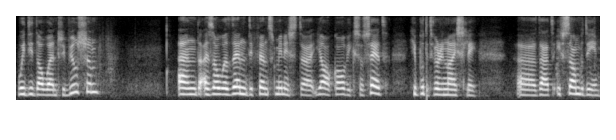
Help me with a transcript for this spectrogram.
we did our attribution, and as our then defense minister, Jaak Aaviksoo, said, he put it very nicely, uh, that if somebody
